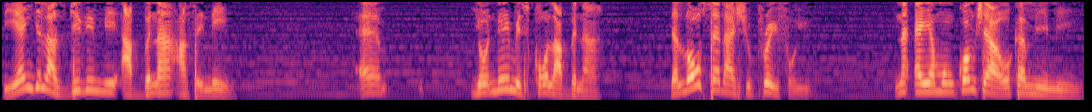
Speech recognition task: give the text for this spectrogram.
The angel has given me Abner as a name. Um, your name is called Abner. The Lord said I should pray for you. Na ɛyɛ mo nkɔmhyɛ a.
